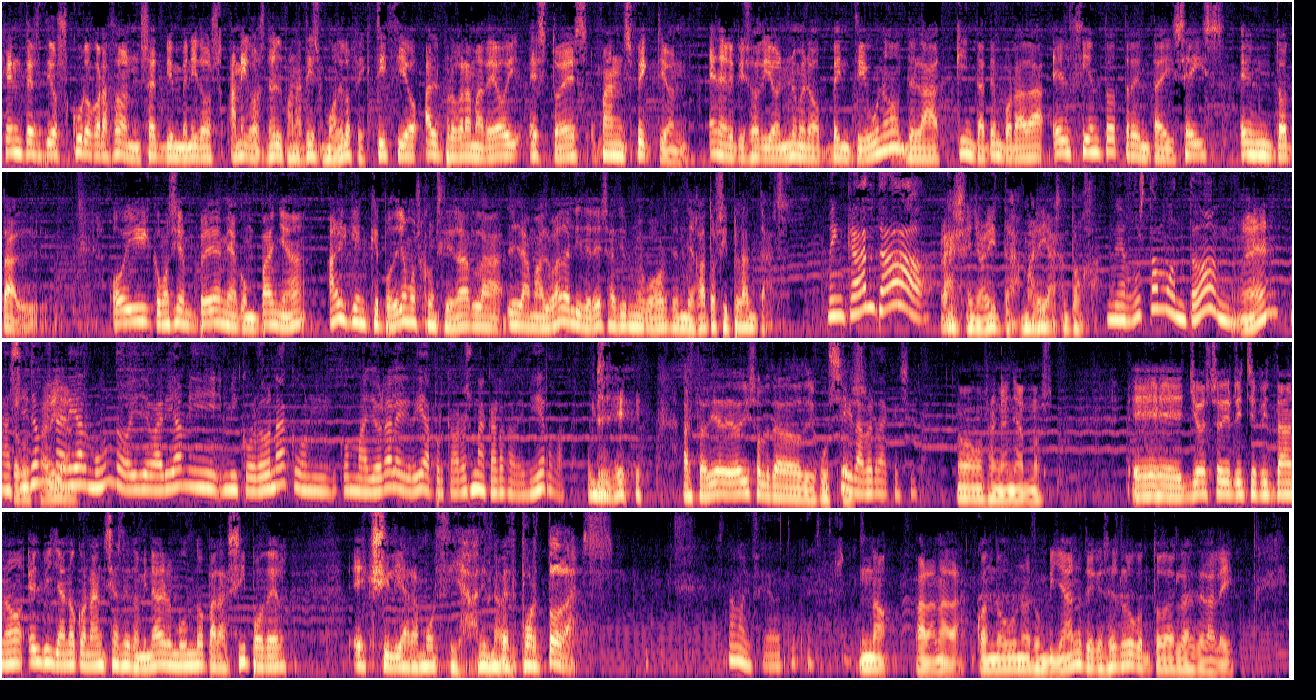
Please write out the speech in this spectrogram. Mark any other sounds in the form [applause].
gentes de oscuro corazón. Sed bienvenidos, amigos del fanatismo de lo ficticio, al programa de hoy. Esto es Fans Fiction, en el episodio número 21 de la quinta temporada, el 136 en total. Hoy, como siempre, me acompaña alguien que podríamos considerarla la malvada lideresa de un nuevo orden de gatos y plantas. ¡Me encanta! La señorita María Santonja. Me gusta un montón. ¿Eh? ¿Te Así gustaría? dominaría el mundo y llevaría mi, mi corona con, con mayor alegría, porque ahora es una carga de mierda. Hasta el día de hoy solo te ha dado disgustos. Sí, la verdad que sí. No vamos a engañarnos. Eh, yo soy Richie Fitano, el villano con ansias de dominar el mundo para así poder exiliar a Murcia de una vez por todas. Está muy feo todo esto. No, para nada. Cuando uno es un villano tiene que serlo con todas las de la ley.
